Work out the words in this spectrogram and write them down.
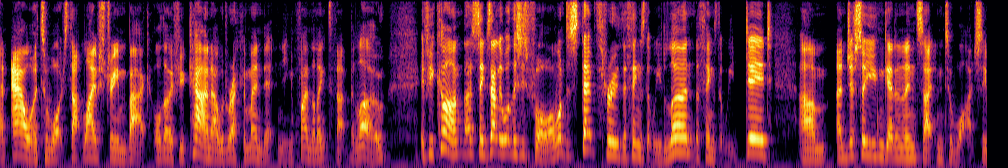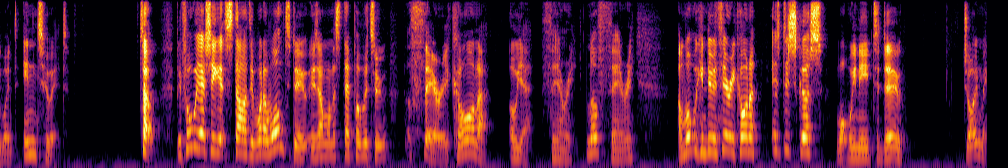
an hour to watch that live stream back. Although, if you can, I would recommend it, and you can find the link to that below. If you can't, that's exactly what this is for. I want to step through the things that we learned, the things that we did, um, and just so you can get an insight into what actually went into it. So, before we actually get started, what I want to do is I want to step over to Theory Corner. Oh, yeah, theory. Love theory. And what we can do in Theory Corner is discuss what we need to do. Join me.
